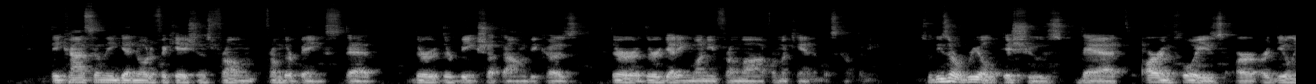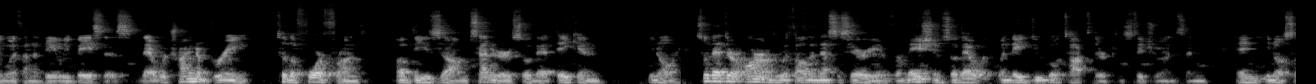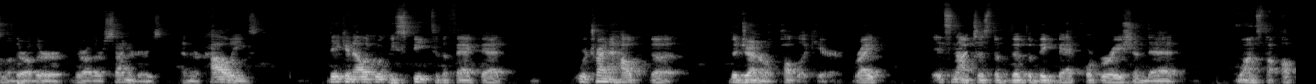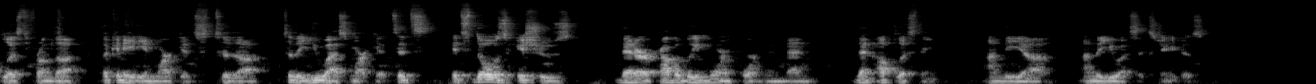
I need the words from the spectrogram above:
They constantly get notifications from from their banks that they're they're being shut down because they're they're getting money from uh, from a cannabis company. So these are real issues that our employees are, are dealing with on a daily basis that we're trying to bring to the forefront of these um, senators so that they can, you know, so that they're armed with all the necessary information so that w- when they do go talk to their constituents and and you know some of their other their other senators and their colleagues, they can eloquently speak to the fact that we're trying to help the the general public here, right? It's not just the, the, the big bad corporation that wants to uplist from the, the Canadian markets to the to the US markets. It's it's those issues that are probably more important than than uplisting on the uh, on the US exchanges.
